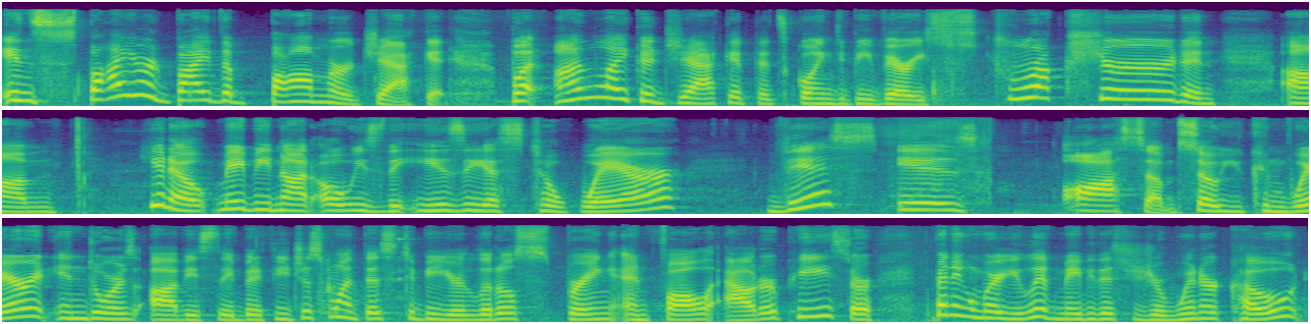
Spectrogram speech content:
inspired by the bomber jacket. But unlike a jacket that's going to be very structured and, um, you know, maybe not always the easiest to wear, this is awesome. So you can wear it indoors, obviously, but if you just want this to be your little spring and fall outer piece, or depending on where you live, maybe this is your winter coat,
